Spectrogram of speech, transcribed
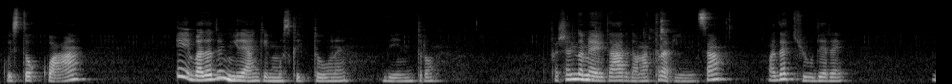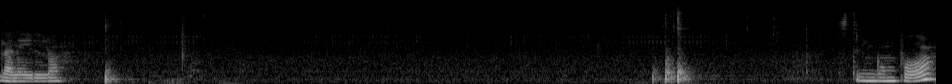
questo qua, e vado ad unire anche il moschettone dentro. Facendomi aiutare da un'altra pinza vado a chiudere l'anello. Stringo un po'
